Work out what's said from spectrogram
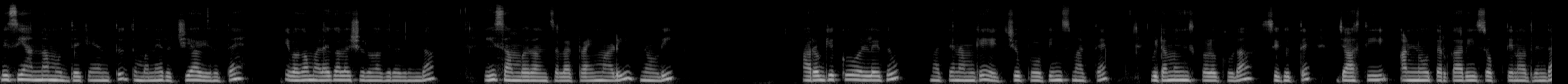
ಬಿಸಿ ಅನ್ನ ಮುದ್ದೆಗೆ ಅಂತೂ ತುಂಬಾ ರುಚಿಯಾಗಿರುತ್ತೆ. ಇವಾಗ ಮಳೆಗಾಲ ಶುರು ಆಗಿರೋದ್ರಿಂದ ಈ ಸಾಂಬಾರು ಒಂದ್ಸಲ ಟ್ರೈ ಮಾಡಿ, ನೋಡಿ. ಆರೋಗ್ಯಕ್ಕೂ ಒಳ್ಳೆಯದು ಮತ್ತು ನಮಗೆ ಹೆಚ್ಚು ಪ್ರೋಟೀನ್ಸ್ ಮತ್ತು ವಿಟಮಿನ್ಸ್ಗಳು ಕೂಡ ಸಿಗುತ್ತೆ. ಜಾಸ್ತಿ ಹಣ್ಣು, ತರಕಾರಿ, ಸೊಪ್ಪು ತಿನ್ನೋದ್ರಿಂದ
